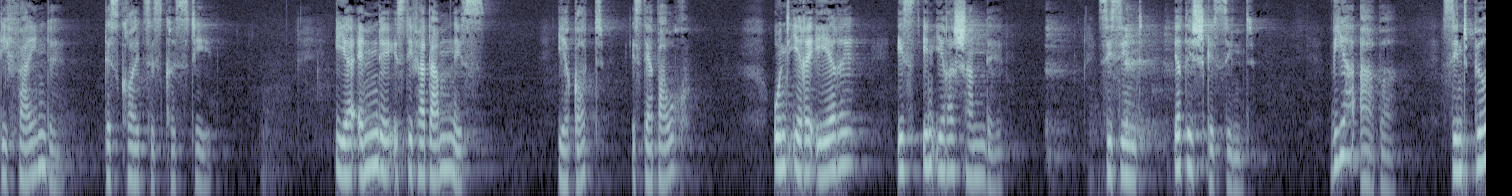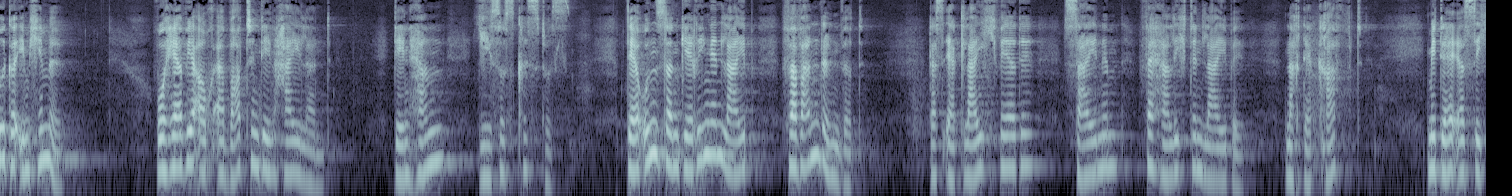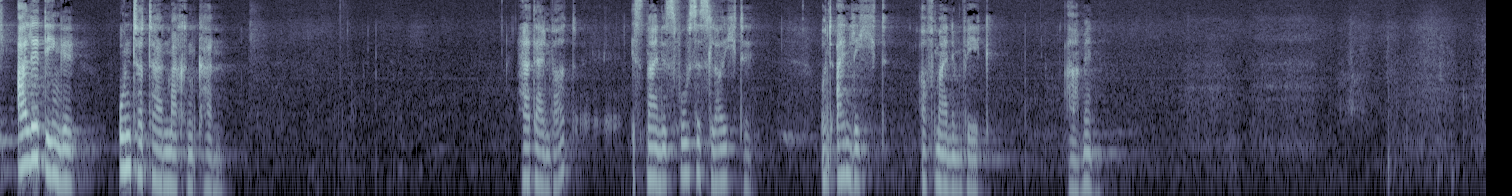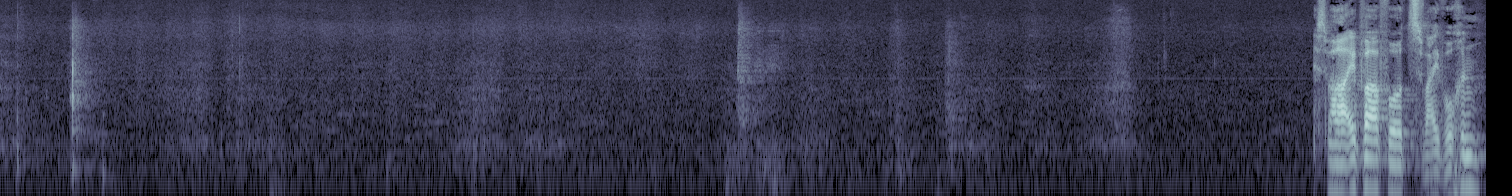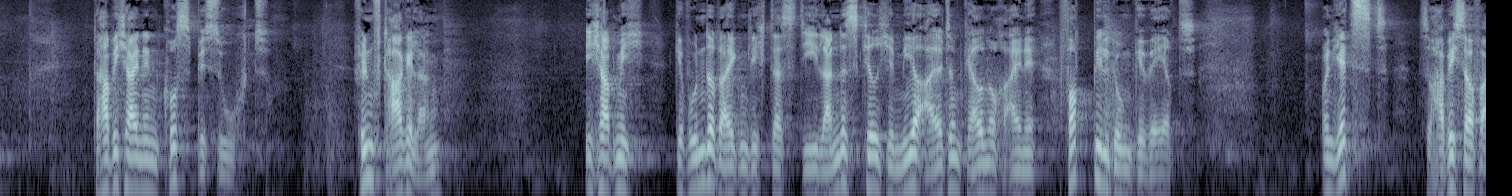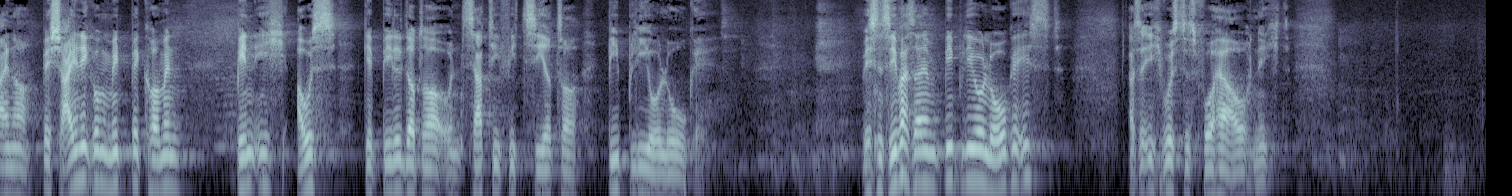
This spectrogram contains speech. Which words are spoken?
die Feinde des Kreuzes Christi. Ihr Ende ist die Verdammnis, ihr Gott ist der Bauch und ihre Ehre ist in ihrer Schande. Sie sind irdisch gesinnt. Wir aber sind Bürger im Himmel, woher wir auch erwarten den Heiland, den Herrn Jesus Christus, der unseren geringen Leib verwandeln wird, dass er gleich werde seinem verherrlichten Leibe nach der Kraft, mit der er sich alle Dinge untertan machen kann. Herr, dein Wort ist meines Fußes Leuchte und ein Licht auf meinem Weg. Amen. Es war etwa vor zwei Wochen, da habe ich einen Kurs besucht, fünf Tage lang. Ich habe mich gewundert eigentlich, dass die Landeskirche mir altem Kerl noch eine Fortbildung gewährt. Und jetzt, so habe ich es auf einer Bescheinigung mitbekommen, bin ich ausgebildeter und zertifizierter Bibliologe. Wissen Sie, was ein Bibliologe ist? Also ich wusste es vorher auch nicht.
